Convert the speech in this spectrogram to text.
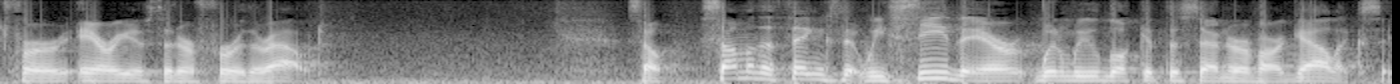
for areas that are further out. So, some of the things that we see there when we look at the center of our galaxy.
